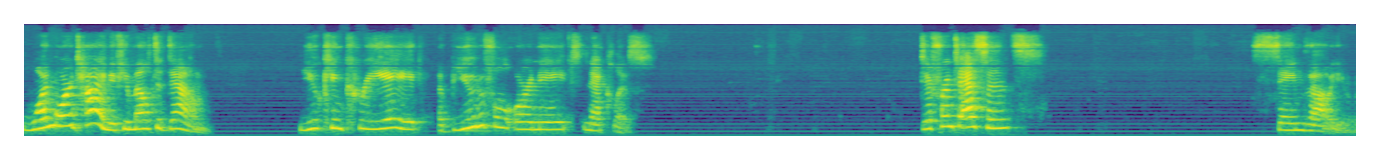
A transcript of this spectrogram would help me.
One more time, if you melt it down, you can create a beautiful ornate necklace. Different essence, same value.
